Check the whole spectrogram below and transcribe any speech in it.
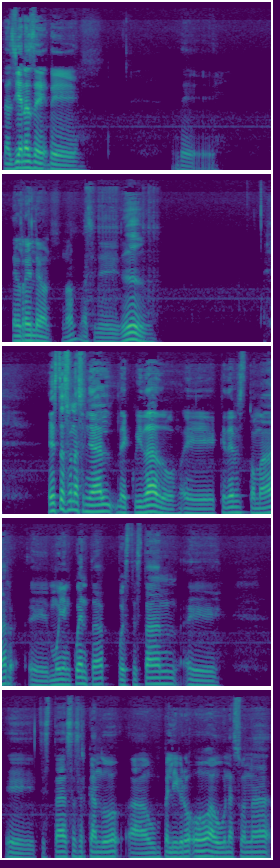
las llenas de, de, el Rey León, ¿no? Así de, esta es una señal de cuidado eh, que debes tomar muy en cuenta, pues te están, te estás acercando a un peligro o a una zona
